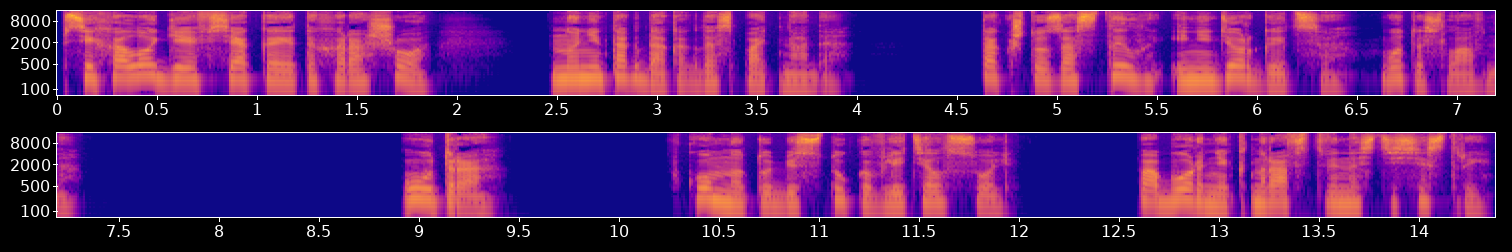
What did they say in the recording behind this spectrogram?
Психология всякая — это хорошо, но не тогда, когда спать надо так что застыл и не дергается, вот и славно. «Утро!» В комнату без стука влетел Соль, поборник нравственности сестры,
